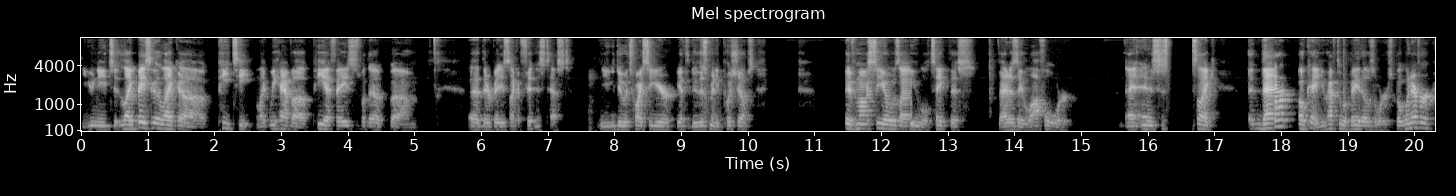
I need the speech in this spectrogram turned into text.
you need to, like, basically like a uh, PT, like we have a PFAs with a, um, uh, there is like a fitness test. You do it twice a year. You have to do this many push-ups. If my CO was like, you will take this that is a lawful order. And it's just it's like that okay, you have to obey those orders. But whenever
